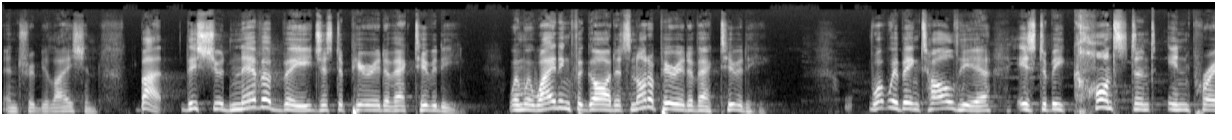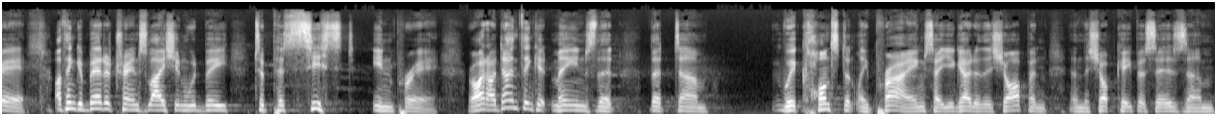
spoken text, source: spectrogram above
and tribulation. But this should never be just a period of activity. When we're waiting for God, it's not a period of activity. What we're being told here is to be constant in prayer. I think a better translation would be to persist in prayer, right? I don't think it means that, that um, we're constantly praying. So you go to the shop and, and the shopkeeper says, um,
